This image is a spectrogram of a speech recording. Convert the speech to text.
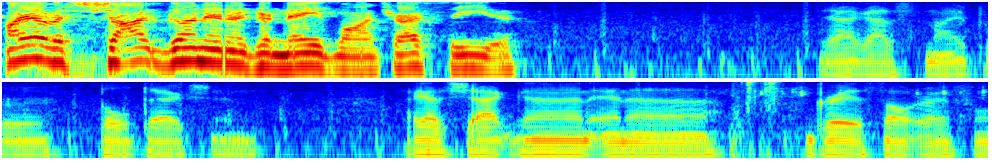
I have a shotgun and a grenade launcher. I see you. Yeah, I got a sniper, bolt action. I got a shotgun and a gray assault rifle.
